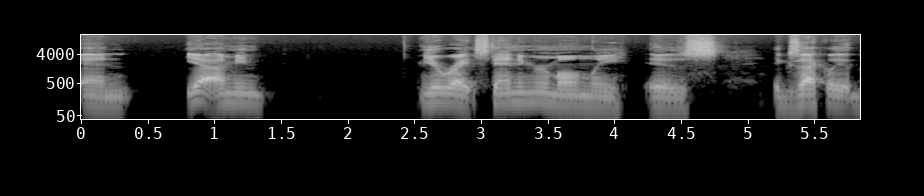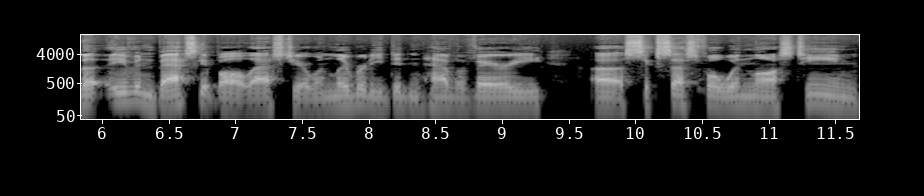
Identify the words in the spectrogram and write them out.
and yeah, I mean, you're right. Standing room only is exactly the even basketball last year when Liberty didn't have a very uh, successful win loss team.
